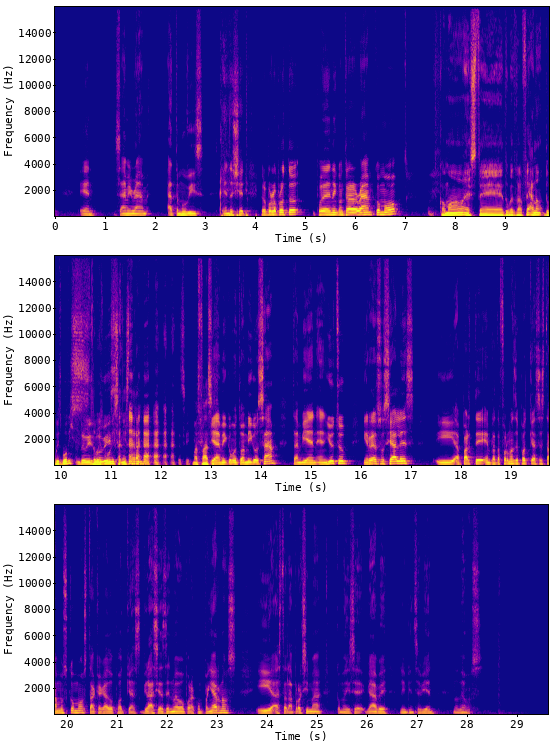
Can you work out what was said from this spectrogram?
en Sammy Ram at the Movies en The Shit. pero por lo pronto pueden encontrar a Ram como Como este Dubis Rafael, ah, no, Dubis Boobies. Dubis Dubis Boobies. Boobies en Instagram. Sí. Más fácil. Y a mí como tu amigo Sam, también en YouTube y en redes sociales. Y aparte en plataformas de podcast estamos como Está Cagado Podcast. Gracias de nuevo por acompañarnos y hasta la próxima. Como dice Gabe, límpiense bien. Nos vemos.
